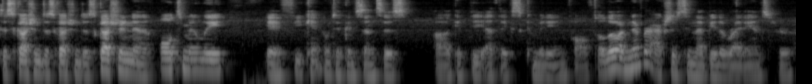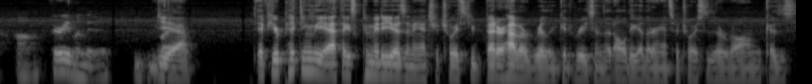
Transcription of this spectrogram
discussion, discussion, discussion, and ultimately, if you can't come to consensus, uh, get the ethics committee involved. Although I've never actually seen that be the right answer. Uh, very limited. Yeah. If you're picking the ethics committee as an answer choice, you better have a really good reason that all the other answer choices are wrong, because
